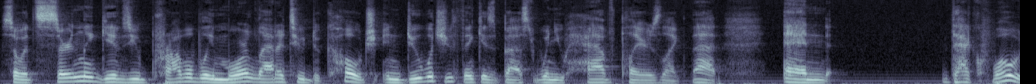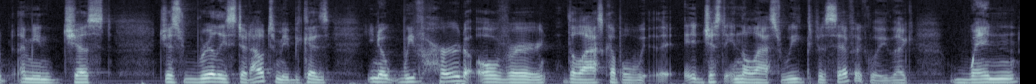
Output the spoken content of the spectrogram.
so it certainly gives you probably more latitude to coach and do what you think is best when you have players like that. And that quote, I mean, just just really stood out to me because you know we've heard over the last couple it just in the last week specifically like when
